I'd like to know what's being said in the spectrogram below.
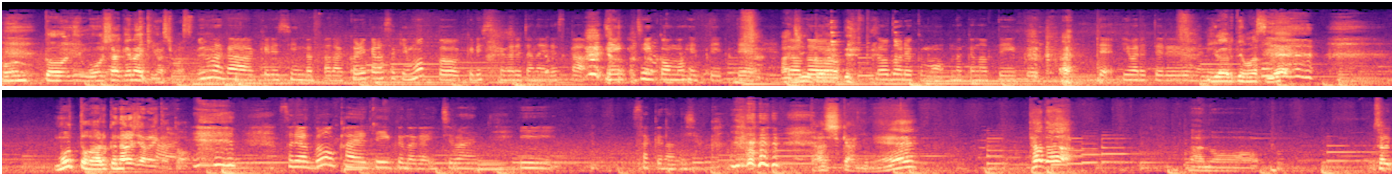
本当に申し訳ない気がしますいね。今が苦しいんだったらこれから先もっと苦しくなるじゃないですか。人人口も減っていってあ人口が減っていって。労働力もなくなっていくって言われてるのに。言われてますね。もっと悪くなるじゃないかと、は それをどう変えていくのが一番いい策なんでしょうか。確かにね。ただあのそれ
